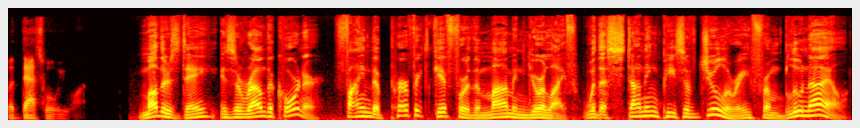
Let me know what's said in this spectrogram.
but that's what we want. Mother's Day is around the corner. Find the perfect gift for the mom in your life with a stunning piece of jewelry from Blue Nile.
